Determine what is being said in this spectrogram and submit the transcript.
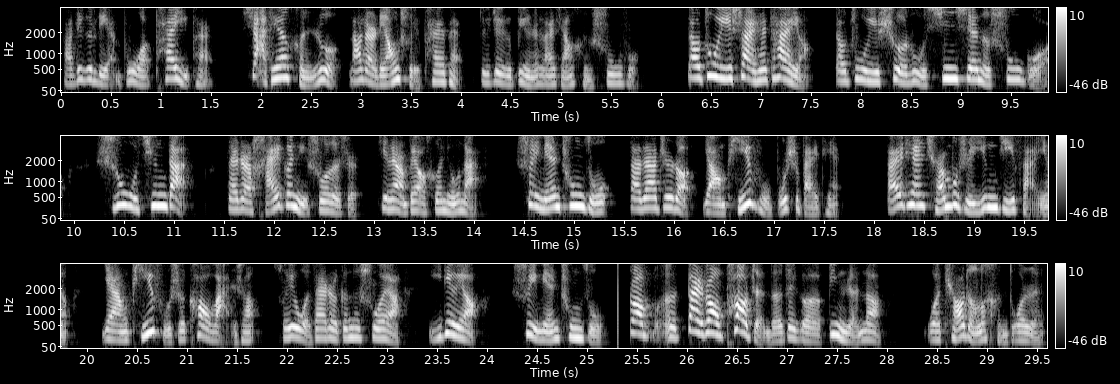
把这个脸部啊拍一拍。夏天很热，拿点凉水拍拍，对这个病人来讲很舒服。要注意晒晒太阳，要注意摄入新鲜的蔬果，食物清淡。在这儿还跟你说的是，尽量不要喝牛奶，睡眠充足。大家知道，养皮肤不是白天，白天全部是应激反应。养皮肤是靠晚上，所以我在这儿跟他说呀，一定要睡眠充足。状呃带状疱疹的这个病人呢，我调整了很多人，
